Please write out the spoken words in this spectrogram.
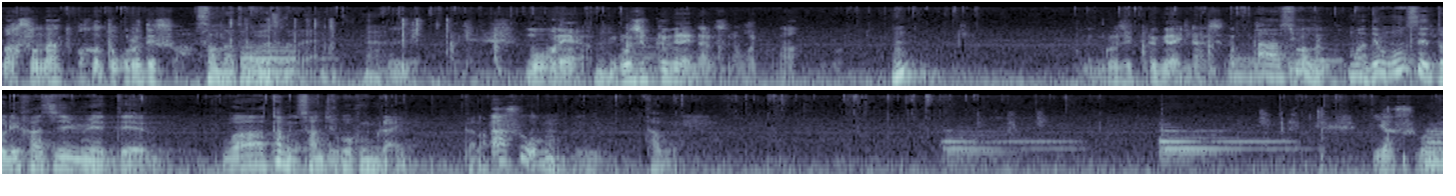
まあ、そんなところですわ。そんなところですかね、うん。もうね、うん。50分ぐらいになるしな、これ。な。うん、ん50分ぐらいになるしな、これ。あそう。まあでも音声取り始めては多分35分ぐらいかな。あ、そう。うん。多分。いや、すごいな。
